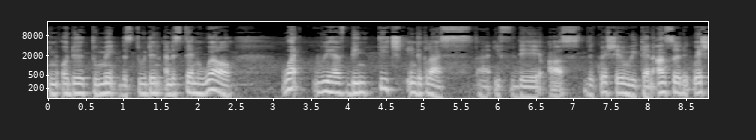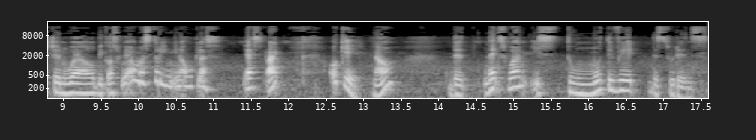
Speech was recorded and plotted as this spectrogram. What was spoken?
in order to make the student understand well what we have been teach in the class. Uh, if they ask the question, we can answer the question well because we are mastering in our class. Yes, right? Okay, now the next one is to motivate the students.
